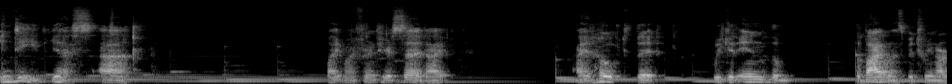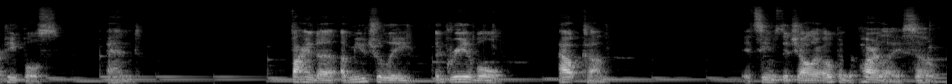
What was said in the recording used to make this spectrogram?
Indeed, yes. Uh, like my friend here said, I I had hoped that we could end the the violence between our peoples and find a, a mutually agreeable outcome. It seems that y'all are open to parley, so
